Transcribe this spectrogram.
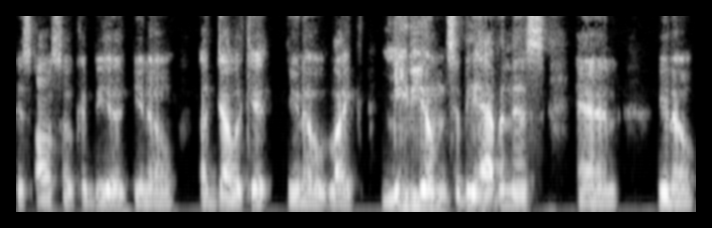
This also could be a, you know, a delicate, you know, like medium to be having this. And, you know,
